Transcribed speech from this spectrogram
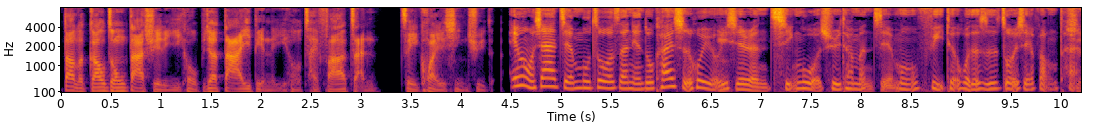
到了高中、大学了以后，比较大一点了以后才发展这一块的兴趣的？因为我现在节目做了三年多，开始会有一些人请我去他们节目 fit，或者是做一些访谈。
